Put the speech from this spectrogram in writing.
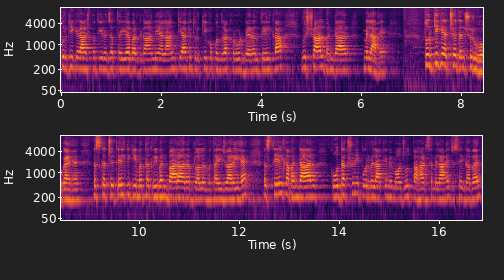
तुर्की के राष्ट्रपति रजब तैयब अर्दगान ने ऐलान किया कि तुर्की को 15 करोड़ बैरल तेल का विशाल भंडार मिला है। तुर्की के अच्छे दिन शुरू हो गए हैं। इस कच्चे तेल की कीमत तकरीबन 12 अरब डॉलर बताई जा रही है। इस तेल का भंडार को दक्षिणी पूर्व इलाके में मौजूद पहाड़ से मिला है, जिसे गबर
